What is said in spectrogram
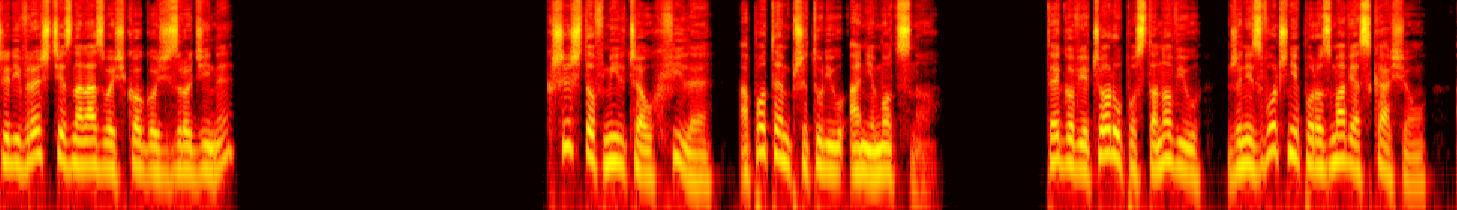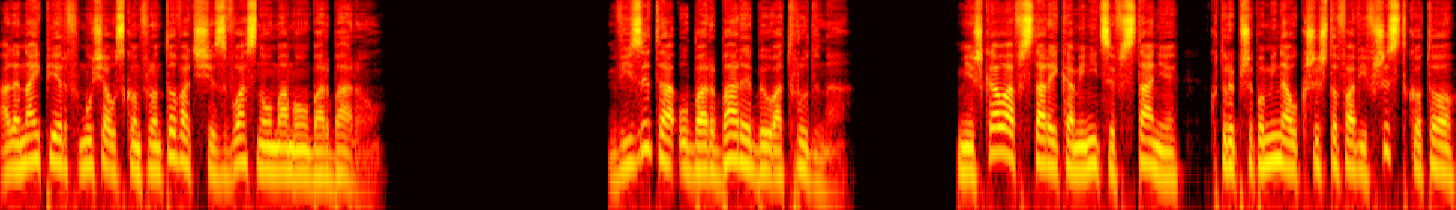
Czyli wreszcie znalazłeś kogoś z rodziny? Krzysztof milczał chwilę, a potem przytulił Anię mocno. Tego wieczoru postanowił, że niezwłocznie porozmawia z Kasią, ale najpierw musiał skonfrontować się z własną mamą Barbarą. Wizyta u Barbary była trudna. Mieszkała w starej kamienicy w stanie, który przypominał Krzysztofowi wszystko to,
